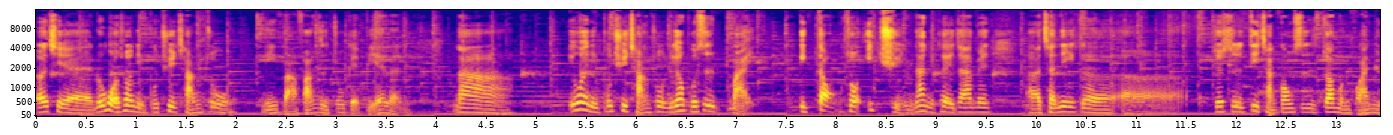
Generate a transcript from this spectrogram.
而且如果说你不去常住，你把房子租给别人，那因为你不去常住，你又不是买。一栋说一群，那你可以在那边呃成立一个呃就是地产公司专门管理。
